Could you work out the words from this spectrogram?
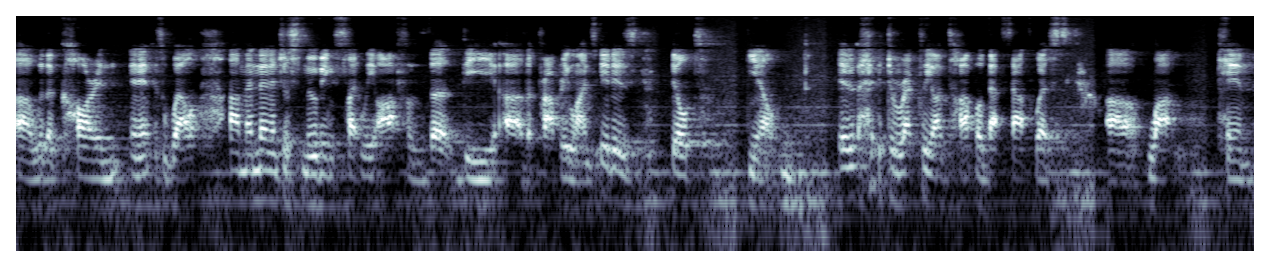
uh, with a car in, in it as well. Um, and then it just moving slightly off of the the uh, the property lines. It is built, you know, directly on top of that southwest uh, lot pin.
